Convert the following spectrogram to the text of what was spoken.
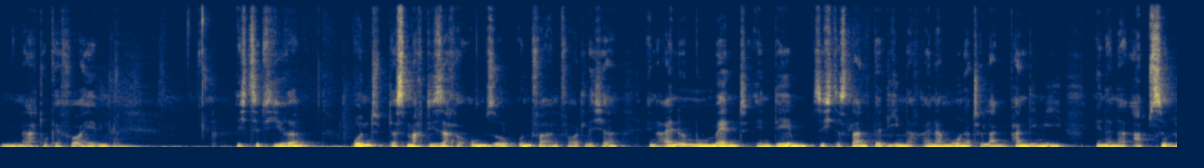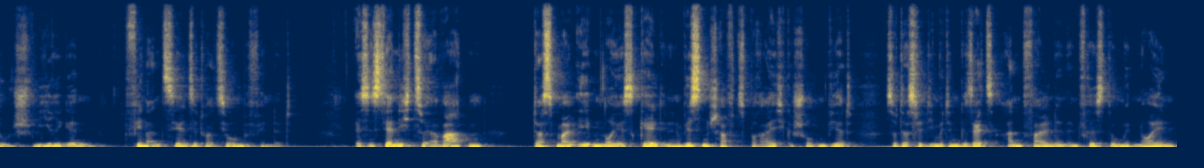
mit Nachdruck hervorheben. Ich zitiere, und das macht die Sache umso unverantwortlicher in einem Moment, in dem sich das Land Berlin nach einer monatelangen Pandemie in einer absolut schwierigen finanziellen Situation befindet. Es ist ja nicht zu erwarten, dass mal eben neues Geld in den Wissenschaftsbereich geschoben wird, sodass wir die mit dem Gesetz anfallenden Entfristungen mit neuen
